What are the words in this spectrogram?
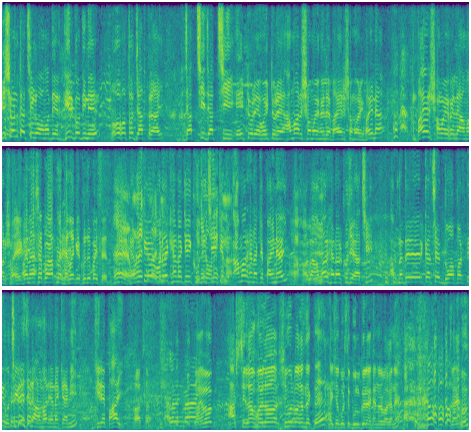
মিশনটা ছিল আমাদের দীর্ঘদিনের পথযাত্রায় যাচ্ছি যাচ্ছি এই ট্যুরে ওই ট্যুরে আমার সময় হলে ভাইয়ের সময় হয় না। ভাইয়ের সময় হলে আমার সময় এখানে আসার পর আপনার হেনাকে খুঁজে পাইছেন? হ্যাঁ অনেক হেনাকে অনেক। হেনাকেই খুঁজেছি কিন্তু আমার হেনাকে পাই নাই। তবে আমার হেনার খুঁজে আছি। আপনাদের কাছে দোয়া প্রার্থী অচিরে যেন আমার হেনাকে আমি ফিরে পাই। আচ্ছা। যাই হোক আসছিলাম হইল শিমুল বাগান দেখতে। আইসা পড়ছি ভুল করে হেনার বাগানে। যাই হোক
